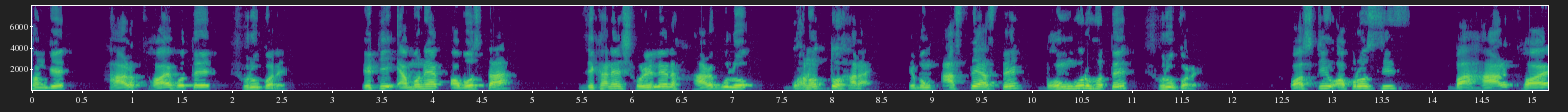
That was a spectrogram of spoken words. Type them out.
সঙ্গে হাড় ক্ষয় হতে শুরু করে। এটি এমন এক অবস্থা যেখানে শরীরের হাড়গুলো ঘনত্ব হারায় এবং আস্তে আস্তে ভঙ্গুর হতে শুরু করে। অস্টিওপরোসিস বা হাড় ক্ষয়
